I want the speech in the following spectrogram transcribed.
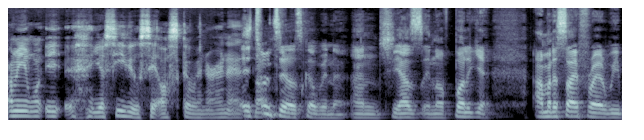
I mean, it- your CV will say Oscar winner in it. It's not- would say Oscar winner, and she has enough. But yeah, Amanda Seyfried, we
